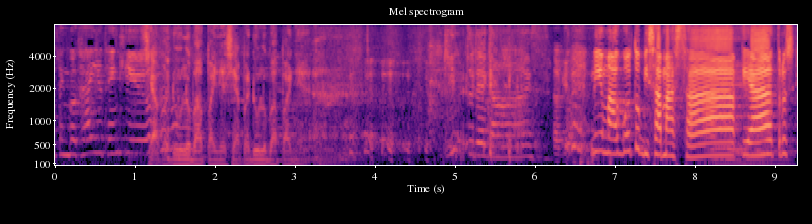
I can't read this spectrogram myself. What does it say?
Nothing but kayu, thank you. Siapa dulu bapaknya? Siapa dulu bapaknya? Gitu deh guys. Nih emak gue tuh bisa masak ya, terus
